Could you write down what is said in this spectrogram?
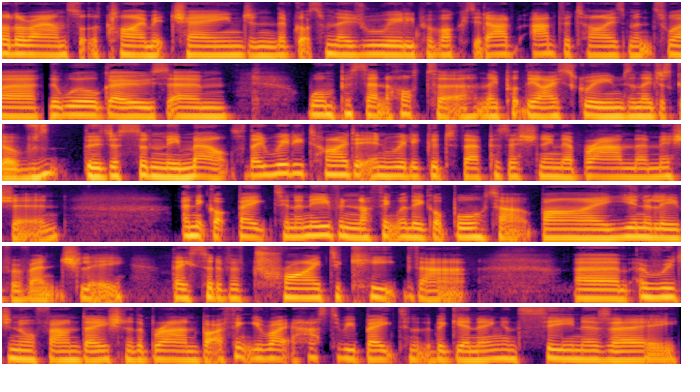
a lot around sort of climate change. And they've got some of those really provocative ad- advertisements where the world goes, um, 1% hotter and they put the ice creams and they just go, they just suddenly melt. So they really tied it in really good to their positioning, their brand, their mission. And it got baked in. And even I think when they got bought out by Unilever eventually, they sort of have tried to keep that um, original foundation of the brand. But I think you're right; it has to be baked in at the beginning and seen as a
